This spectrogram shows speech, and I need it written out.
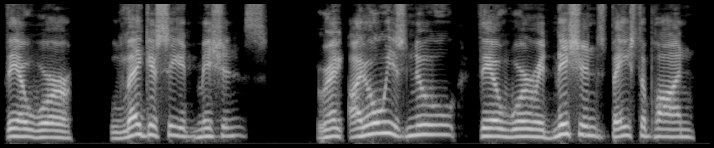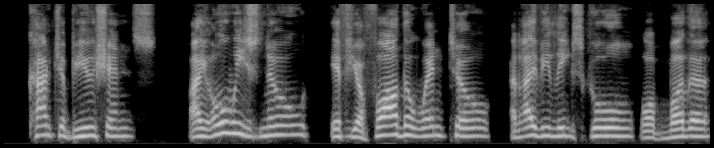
there were legacy admissions. Right. I always knew there were admissions based upon contributions. I always knew if your father went to an Ivy League school or mother,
